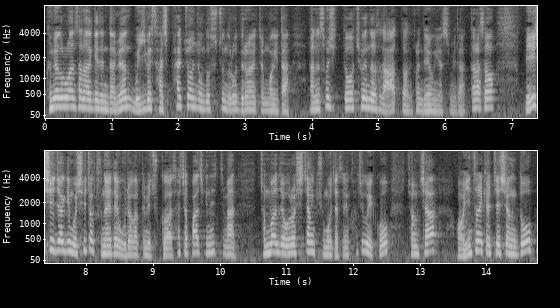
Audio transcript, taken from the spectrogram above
금액으로 환산하게 된다면 뭐 248조 원 정도 수준으로 늘어날 전망이다라는 소식도 최근 들어서 나왔던 그런 내용이었습니다. 따라서 일시적인 뭐 실적 둔화에 대한 우려감 때문에 주가가 살짝 빠지긴 했지만 전반적으로 시장 규모 자체는 커지고 있고 점차 어, 인터넷 결제 시장도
